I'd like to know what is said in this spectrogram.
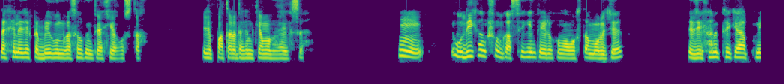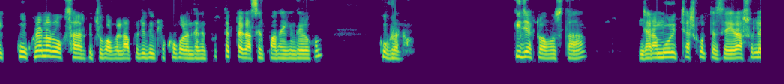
দেখেন এই যে একটা বেগুন গাছেও কিন্তু একই অবস্থা। এই যে পাতাটা দেখেন কেমন হয়ে গেছে। হুম, অধিকাংশ গাছে কিন্তু এরকম অবস্থা মরিচের। যেখানে থেকে আপনি কুকরানো রোগ ছাড়া আর কিছু পাবেন না। আপনি যদি লক্ষ্য করেন দেখেন প্রত্যেকটা গাছের পাতায় কিন্তু এরকম কুকরানো কি যে একটা অবস্থা। যারা মরিচ চাষ করতেছে, এরা আসলে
